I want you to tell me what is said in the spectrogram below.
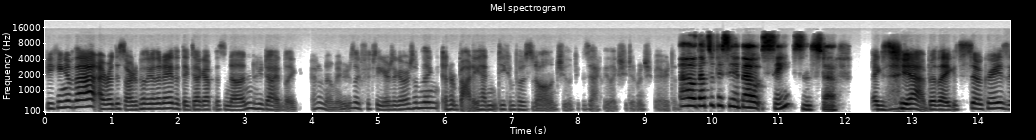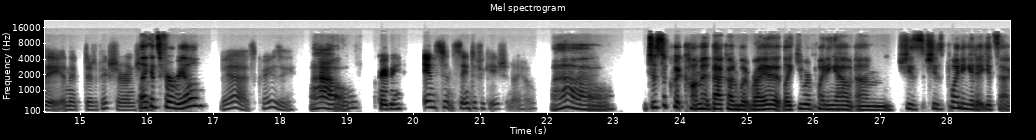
Speaking of that, I read this article the other day that they dug up this nun who died like I don't know, maybe it was like 50 years ago or something, and her body hadn't decomposed at all, and she looked exactly like she did when she buried them. Oh, that's what they say about saints and stuff. Ex- yeah, but like it's so crazy, and it, there's a picture, and she Like looks- it's for real? yeah, it's crazy. Wow. creepy. Instant sanctification. I hope. Wow. Just a quick comment back on what Rya, like you were pointing out, um, she's she's pointing it at Yitzhak,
